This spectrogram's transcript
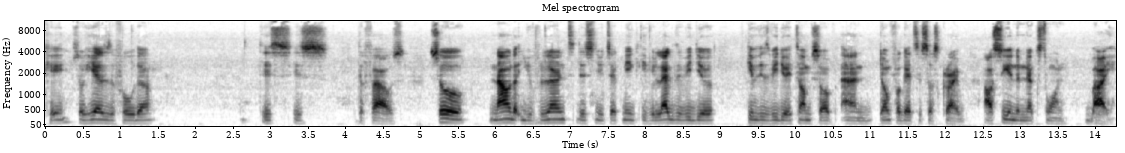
okay so here's the folder. This is the files. So now that you've learned this new technique if you like the video give this video a thumbs up and don't forget to subscribe. I'll see you in the next one. Bye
